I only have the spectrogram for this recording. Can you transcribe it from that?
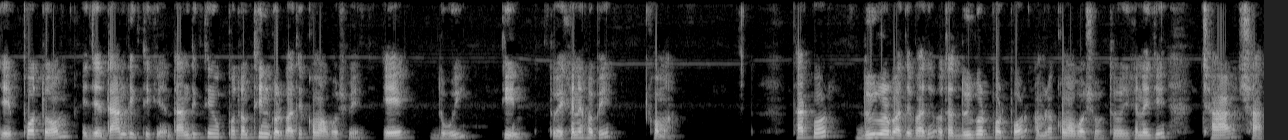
যে প্রথম, এই যে ডান দিক থেকে, ডান দিক থেকে প্রথম তিন ঘর বাদে কমা বসবে। এক, দুই, তিন। তো এখানে হবে কমা তারপর দুই ঘর বাদে বাদে, অর্থাৎ দুই ঘর পর পর আমরা কমা বসাবো। তো এখানে যে চার, সাত,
